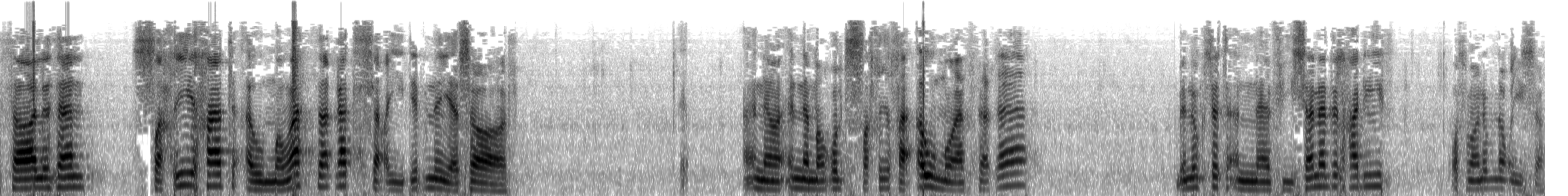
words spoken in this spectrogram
ثالثا صحيحة أو موثقة سعيد بن يسار. أنا إنما قلت صحيحة أو موثقة بنكتة أن في سند الحديث عثمان بن عيسى.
